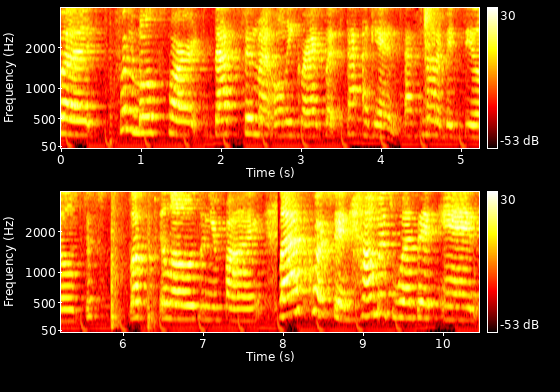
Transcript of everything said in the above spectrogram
But for the most part, that's been my only gripe. But that again, that's not a big deal. Just fluff the pillows and you're fine. Last question, how much was it and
